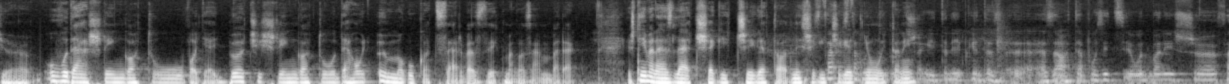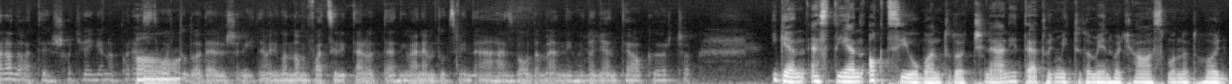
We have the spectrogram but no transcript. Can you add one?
egy óvodás ringató, vagy egy bölcsis ringató, de hogy önmagukat szervezzék meg az emberek. És nyilván ez lehet segítséget adni, segítséget ezt, nyújtani. Segíteni egyébként ez, ez a te pozíciódban is feladat, és hogyha igen, akkor ezt a... hogy tudod elősegíteni, vagy gondolom facilitálod, tehát nyilván nem tudsz minden házba oda menni, hogy legyen te a kör, csak igen, ezt ilyen akcióban tudod csinálni, tehát hogy mit tudom én, hogyha azt mondod, hogy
